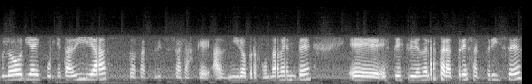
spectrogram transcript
Gloria y Julieta Díaz, dos actrices a las que admiro profundamente, eh, estoy escribiéndolas para tres actrices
